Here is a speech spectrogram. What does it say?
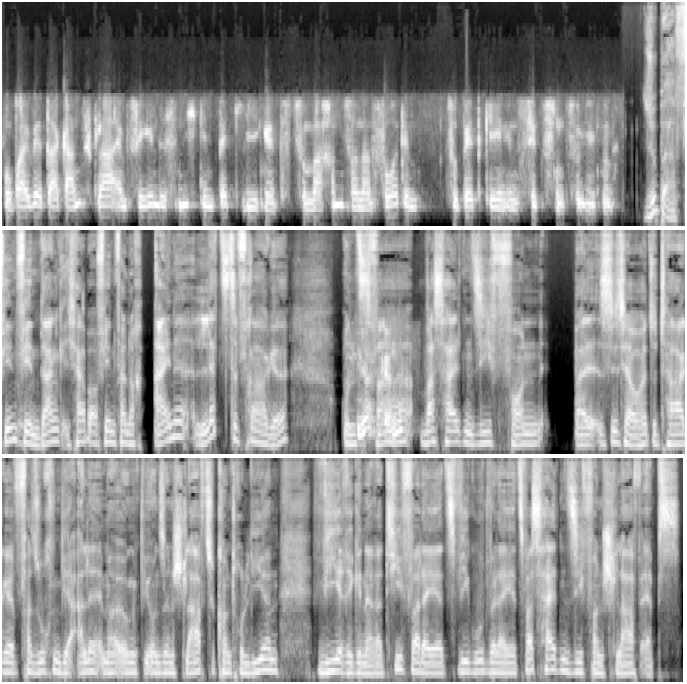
Wobei wir da ganz klar empfehlen, das nicht im Bett liegend zu machen, sondern vor dem zu Bett gehen im Sitzen zu üben. Super, vielen, vielen Dank. Ich habe auf jeden Fall noch eine letzte Frage. Und ja, zwar, gerne. was halten Sie von weil es ist ja heutzutage, versuchen wir alle immer irgendwie unseren Schlaf zu kontrollieren. Wie regenerativ war der jetzt? Wie gut war der jetzt? Was halten Sie von Schlaf-Apps?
